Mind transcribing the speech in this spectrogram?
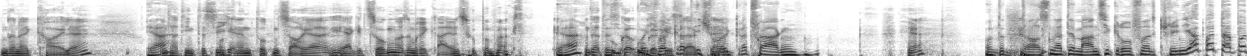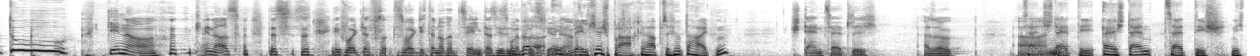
und eine Keule Ja? und hat hinter sich einen toten Saurier hergezogen aus dem Regal im Supermarkt. Ja, Und hat das, Uga ich Uga wollte Ich ja. wollte gerade fragen. ja? Und draußen hat der Mann sie gerufen und hat geschrien, ja, du. Genau, genau so. Das, das, ich wollte, das, wollte ich dann noch erzählen, das ist mir Und äh, passiert. in Ja. welcher Sprache habt ihr euch unterhalten? Steinzeitlich. Also äh, Zeitsteiti, äh, Steinzeitisch, nicht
